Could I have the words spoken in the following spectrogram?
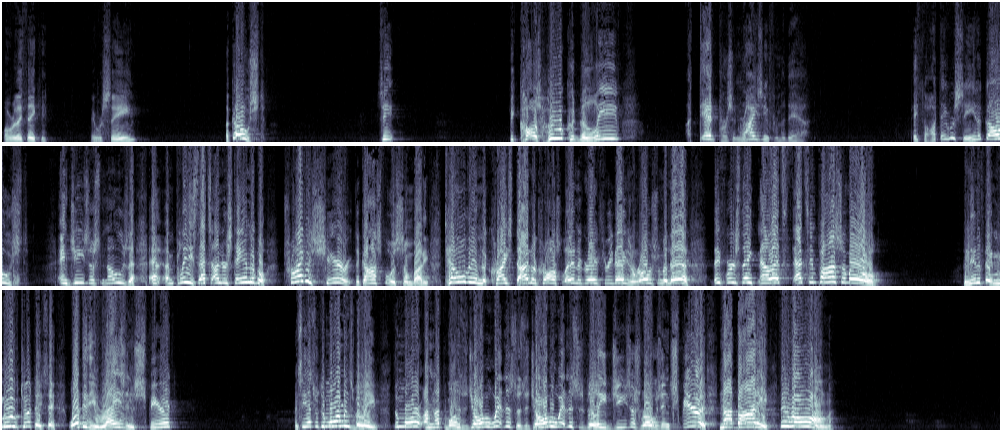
What were they thinking? They were seeing a ghost. See, because who could believe a dead person rising from the dead? They thought they were seeing a ghost. And Jesus knows that. And, and, please, that's understandable. Try to share the gospel with somebody. Tell them that Christ died on the cross, lay in the grave three days, and rose from the dead. They first think, now that's, that's impossible. And then if they move to it, they say, well, did he rise in spirit? And see, that's what the Mormons believe. The Mor- I'm not the Mormons, the Jehovah Witnesses. The Jehovah Witnesses believe Jesus rose in spirit, not body. They're wrong.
